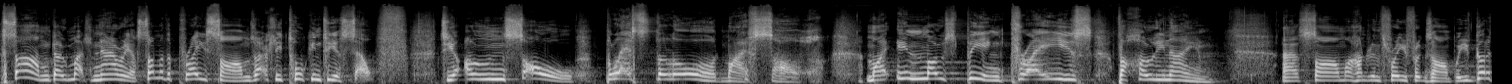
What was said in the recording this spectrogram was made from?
Psalm go much narrower. Some of the praise psalms are actually talking to yourself, to your own soul. Bless the Lord, my soul. My inmost being, praise the holy name uh, Psalm 103, for example. You've got to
